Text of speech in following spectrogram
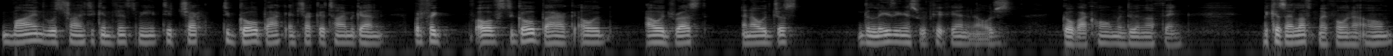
mind was trying to convince me to check to go back and check the time again. But if I, if I was to go back, I would I would rest and I would just the laziness would kick in and I would just go back home and do nothing because I left my phone at home.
